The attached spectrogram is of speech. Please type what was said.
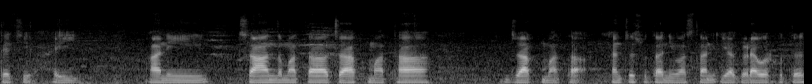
त्याची आई आणि चांद माता चाक माता जाक माता यांचंसुद्धा निवासस्थान या गडावर होतं.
